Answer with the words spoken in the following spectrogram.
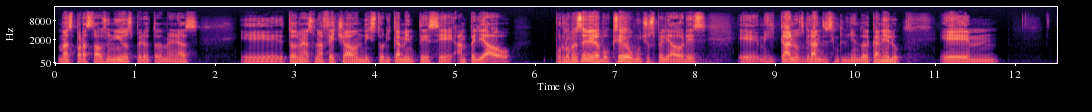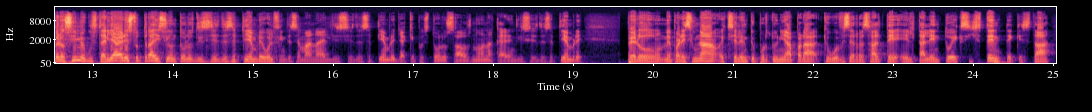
más para Estados Unidos, pero de todas maneras, eh, de todas maneras una fecha donde históricamente se han peleado, por lo menos en el boxeo, muchos peleadores eh, mexicanos grandes, incluyendo el Canelo. Em, pero sí, me gustaría ver esta tradición todos los 16 de septiembre o el fin de semana del 16 de septiembre, ya que pues todos los sábados no van a caer en 16 de septiembre. Pero me parece una excelente oportunidad para que UFC resalte el talento existente que está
